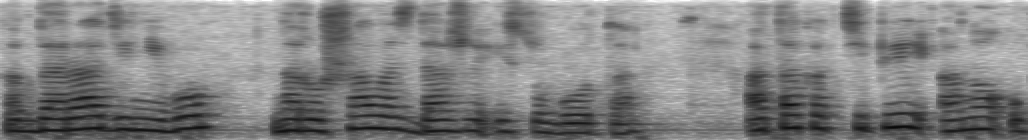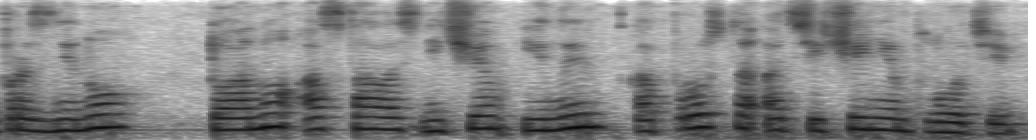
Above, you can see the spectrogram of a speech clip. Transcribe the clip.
когда ради него нарушалась даже и суббота. А так как теперь оно упразднено, то оно осталось ничем иным, как просто отсечением плоти.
